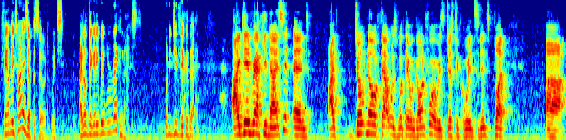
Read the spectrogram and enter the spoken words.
Family Ties episode, which I don't think anybody would recognize. What did you think of that? I did recognize it, and I don't know if that was what they were going for. It was just a coincidence, but uh,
